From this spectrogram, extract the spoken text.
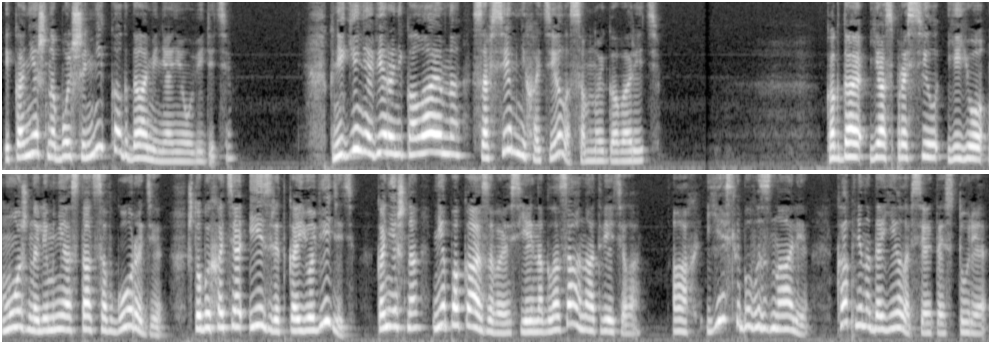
и, конечно, больше никогда меня не увидите. Княгиня Вера Николаевна совсем не хотела со мной говорить. Когда я спросил ее, можно ли мне остаться в городе, чтобы хотя изредка ее видеть, конечно, не показываясь ей на глаза, она ответила, «Ах, если бы вы знали, как мне надоела вся эта история!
